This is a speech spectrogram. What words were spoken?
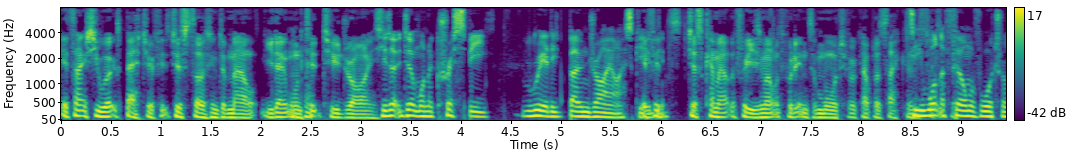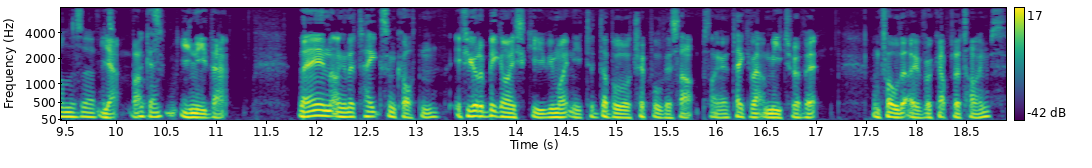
it actually works better if it's just starting to melt. You don't want okay. it too dry. So you don't, you don't want a crispy really bone dry ice cube. If it's just come out the freezer, you might want to put it in some water for a couple of seconds. So you want a film of water on the surface? Yeah, okay. you need that. Then I'm going to take some cotton. If you've got a big ice cube, you might need to double or triple this up. So I'm going to take about a metre of it and fold it over a couple of times.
